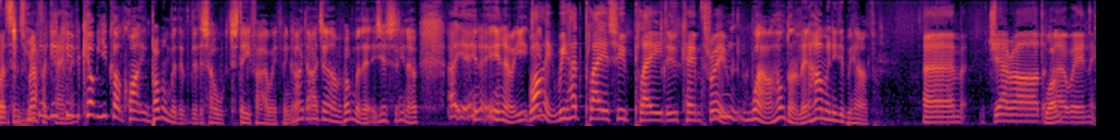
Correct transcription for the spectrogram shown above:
But since you, Rafa you, came you, in, you've got- you've got quite a problem with the, this whole Steve Heighway thing. I, I don't have a problem with it. It's just you know, uh, you know, you know you- why? We had players who played who came through. Mm, Well, hold on a minute. How many did we have? Um, Gerrard, One, Owen,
